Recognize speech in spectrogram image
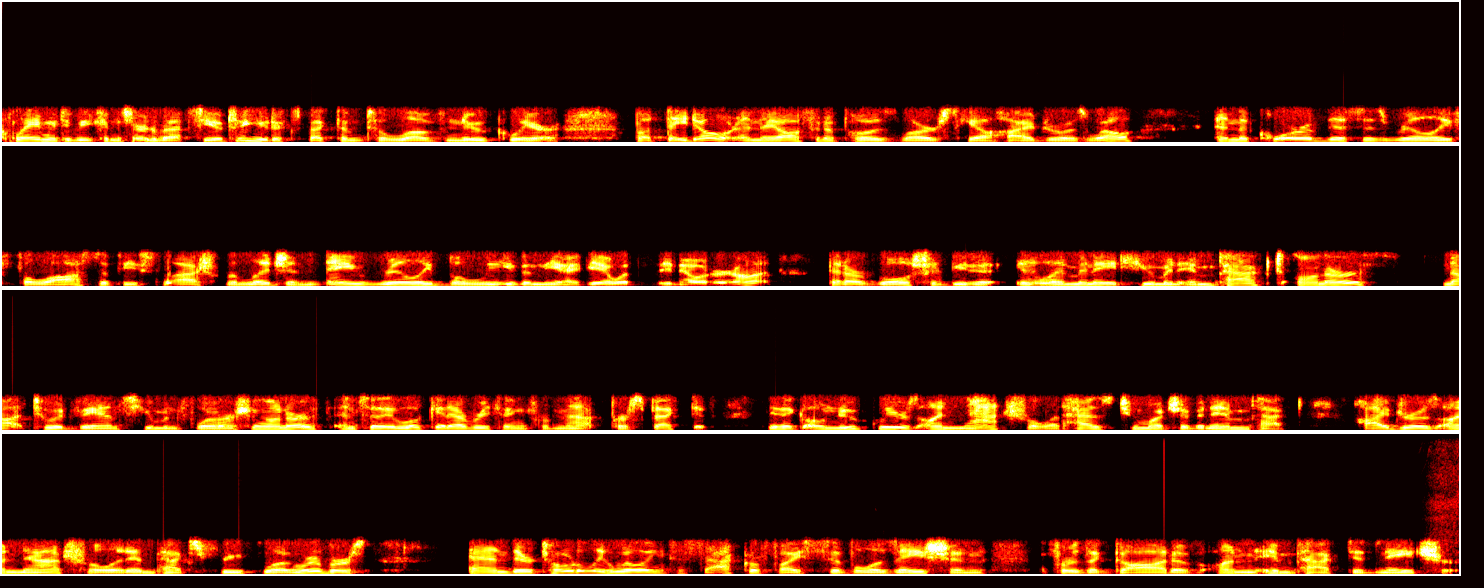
claiming to be concerned about CO2, you'd expect them to love nuclear, but they don't, and they often oppose large-scale hydro as well. And the core of this is really philosophy slash religion. They really believe in the idea, whether they know it or not, that our goal should be to eliminate human impact on Earth, not to advance human flourishing on Earth. And so they look at everything from that perspective. They think, oh, nuclear is unnatural. It has too much of an impact. Hydro is unnatural. It impacts free flowing rivers. And they're totally willing to sacrifice civilization for the god of unimpacted nature.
